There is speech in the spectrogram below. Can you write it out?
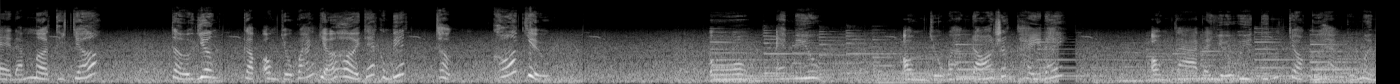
xe đã mệt thì chớ. Tự dưng gặp ông chủ quán dở hơi thế không biết Thật khó chịu. Ồ, em yêu. Ông chủ quán đó rất hay đấy. Ông ta đã giữ uy tín cho cửa hàng của mình.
